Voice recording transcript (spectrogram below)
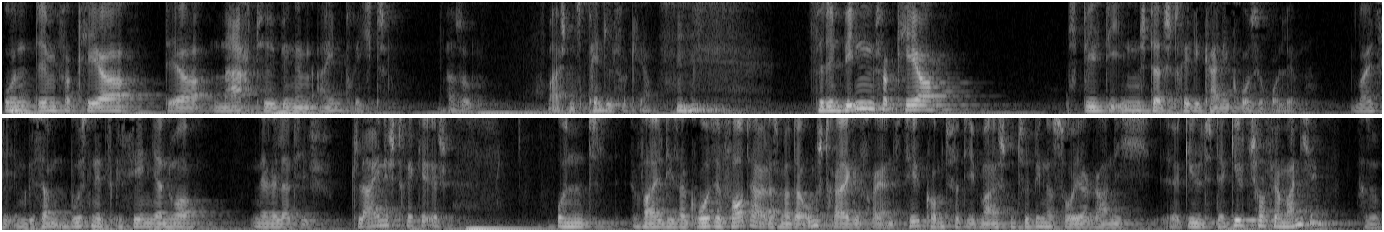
und dem Verkehr, der nach Tübingen einbricht. Also meistens Pendelverkehr. Mhm. Für den Binnenverkehr spielt die Innenstadtstrecke keine große Rolle, weil sie im gesamten Busnetz gesehen ja nur eine relativ kleine Strecke ist und weil dieser große Vorteil, dass man da umstreigefrei ans Ziel kommt, für die meisten Tübinger so ja gar nicht äh, gilt. Der gilt schon für manche. Also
